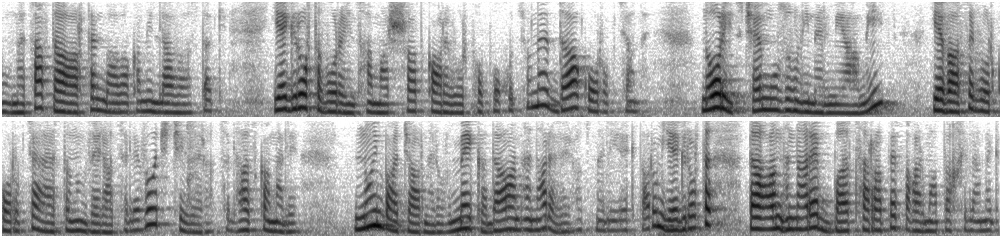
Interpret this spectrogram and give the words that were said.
ունեցավ, դա արդեն բավականին լավ ազդակ է։ Երկրորդը, որը ինձ համար շատ կարևոր փոփոխություն է, դա կոռուպցիան է։ Նորից չեմ ուզում լինել միամիտ եւ ասել, որ կոռուպցիա Հայաստանում վերացել է։ Ոչ, չի վերացել, հասկանալի է նույն պատճառներով մեկը դա անհնար է վերացնել 3 տարում, երկրորդը դա անհնար է բացառապես արմատախիլ անել։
